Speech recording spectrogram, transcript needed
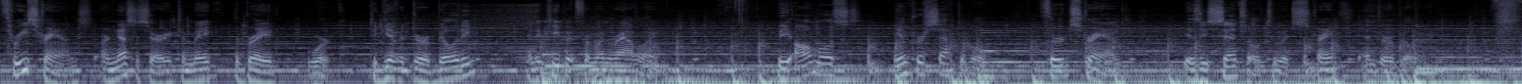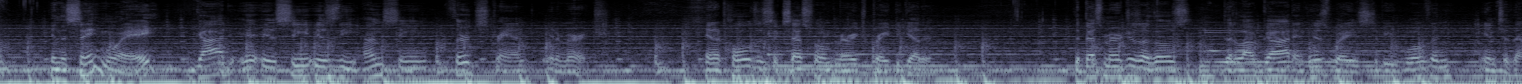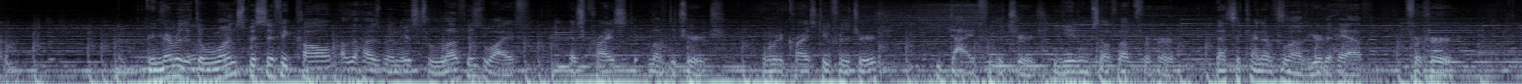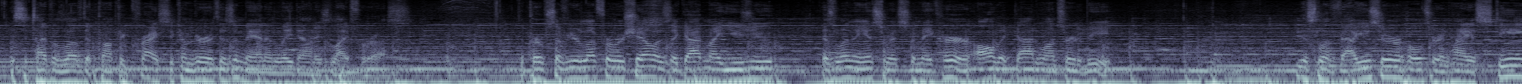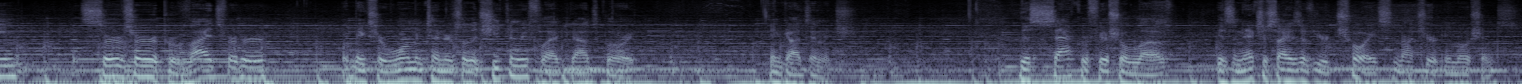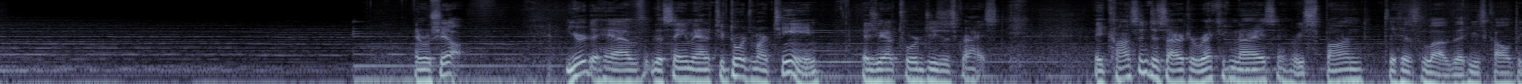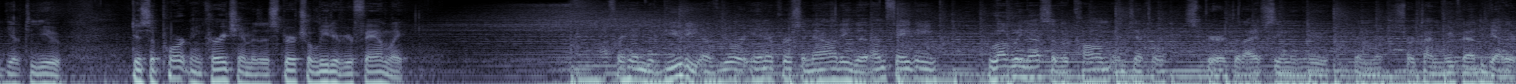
three strands are necessary to make the braid work, to give it durability and to keep it from unraveling. The almost imperceptible third strand is essential to its strength and durability. In the same way, God is, seen, is the unseen third strand in a marriage, and it holds a successful marriage braid together. The best marriages are those that allow God and His ways to be woven into them. Remember that the one specific call of the husband is to love his wife as Christ loved the church. And what did Christ do for the church? He died for the church. He gave himself up for her. That's the kind of love you're to have for her it's the type of love that prompted Christ to come to earth as a man and lay down his life for us. The purpose of your love for Rochelle is that God might use you as one of the instruments to make her all that God wants her to be. This love values her, holds her in high esteem, it serves her, it provides for her, it makes her warm and tender so that she can reflect God's glory and God's image. This sacrificial love is an exercise of your choice, not your emotions. And Rochelle, you're to have the same attitude towards Martine as you have toward Jesus Christ. A constant desire to recognize and respond to his love that he's called to give to you, to support and encourage him as a spiritual leader of your family. Offer him the beauty of your inner personality, the unfading loveliness of a calm and gentle spirit that I have seen in you in the short time we've had together.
